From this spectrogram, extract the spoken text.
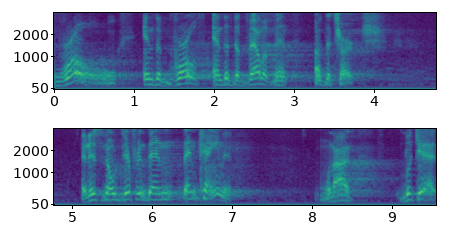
role in the growth and the development of the church. And it's no different than, than Canaan. When I look at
